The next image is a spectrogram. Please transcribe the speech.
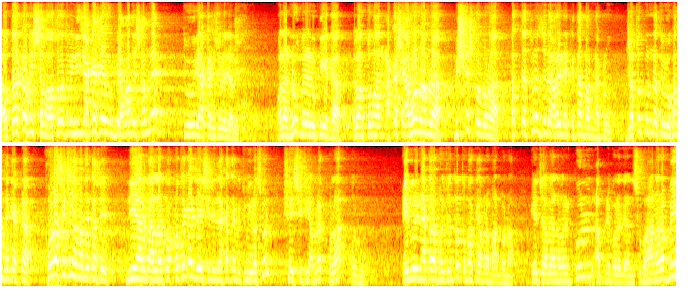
আর তার কাফির সামা, অথবা তুমি নিজে আকাশে উঠবে আমাদের সামনে, তুমি উড়ে আকাশে চলে যাবে। ওলা নু মেনে লুকিয়েকা, এবং তোমার আকাশে আরোহণ আমরা বিশ্বাস করব না। হাত্তা তুরাজ জন্য আলাইনা কেতাবার না করু যতক্ষণ না তুমি ওখান থেকে একটা খোলা চিঠি আমাদের কাছে নিয়ে আসবে আল্লাহর পক্ষ থেকে, যেই চিঠি লেখা থাকবে তুমি রসুল, সেই চিঠি আমরা খোলা করব। এগুলি না করা পর্যন্ত তোমাকে আমরা মানব না। এর জবাবে আল্লাহ বলেন, কুল, আপনি বলে দেন, সুবাহান রব্বি,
